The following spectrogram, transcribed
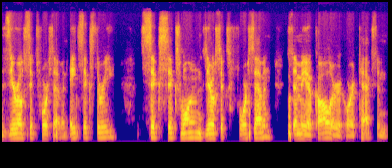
0647 863 661 0647. Send me a call or, or a text and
